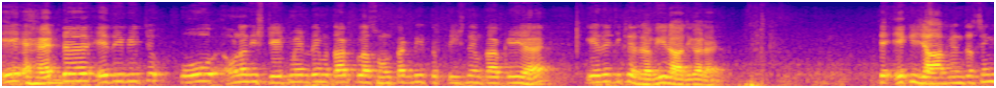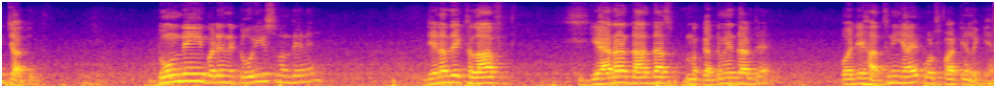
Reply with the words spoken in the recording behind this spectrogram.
ਇਹ ਹੈੱਡ ਇਹਦੇ ਵਿੱਚ ਉਹ ਉਹਨਾਂ ਦੀ ਸਟੇਟਮੈਂਟ ਦੇ ਮੁਤਾਬਕ ਪਲੱਸ ਹੁਣ ਤੱਕ ਦੀ ਤਫਤੀਸ਼ ਦੇ ਮੁਤਾਬਕ ਇਹ ਹੈ ਕਿ ਇਹਦੇ 'ਚ ਇੱਕ ਰਵੀ ਰਾਜਗੜ੍ਹ ਹੈ ਤੇ ਇੱਕ ਯਾਦਵਿੰਦਰ ਸਿੰਘ ਜਾਦੂ। ਦੋਨੇ ਹੀ ਬੜੇ ਨਟੋਰੀਅਸ ਬੰਦੇ ਨੇ ਜਿਨ੍ਹਾਂ ਦੇ ਖਿਲਾਫ 11 10 10 ਮੁਕੱਦਮੇ ਦਰਜ ਹੈ। ਉਹ ਅਜੇ ਹੱਥ ਨਹੀਂ ਆਏ ਪੁਲਿਸ ਪਾਰਟੀਆਂ ਲੱਗੀਆਂ।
